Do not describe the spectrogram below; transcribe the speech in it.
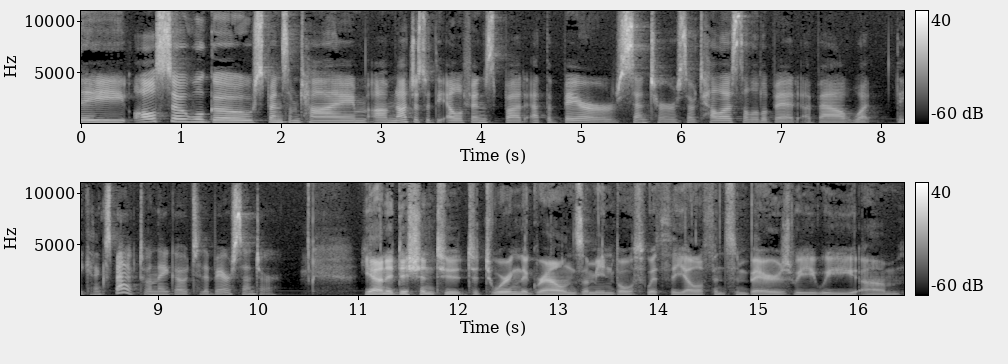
they also will go spend some time, um, not just with the elephants, but at the bear center. So tell us a little bit about what they can expect when they go to the bear center. Yeah, in addition to, to touring the grounds, I mean, both with the elephants and bears, we we um,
